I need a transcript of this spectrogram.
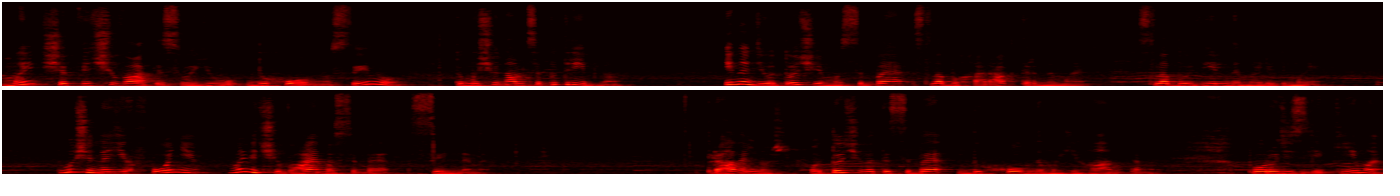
ми, щоб відчувати свою духовну силу, тому що нам це потрібно, іноді оточуємо себе слабохарактерними, слабовільними людьми тому що на їх фоні ми відчуваємо себе сильними. Правильно ж, оточувати себе духовними гігантами, поруч з якими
